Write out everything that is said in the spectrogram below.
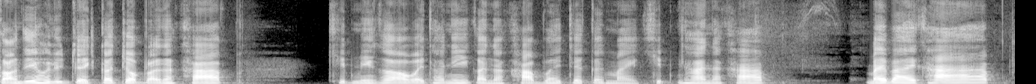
ตอนที่67ก็จบแล้วนะครับ คลิปนี้ก็เอาไว้เท่านี้ก่อนนะครับ ไว้เจอกันใหม่คลิปหน้านะครับ บ๊ายบายครับ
